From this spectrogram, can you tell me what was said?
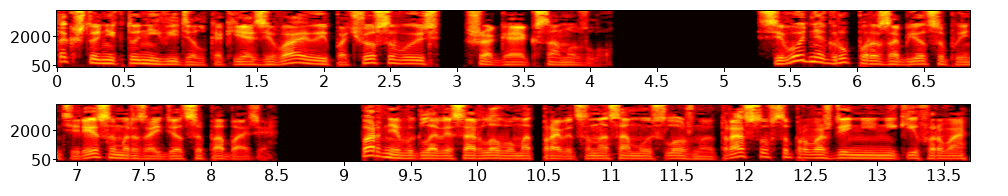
так что никто не видел, как я зеваю и почесываюсь, шагая к санузлу. Сегодня группа разобьется по интересам и разойдется по базе. Парни во главе с Орловым отправятся на самую сложную трассу в сопровождении Никифорова.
